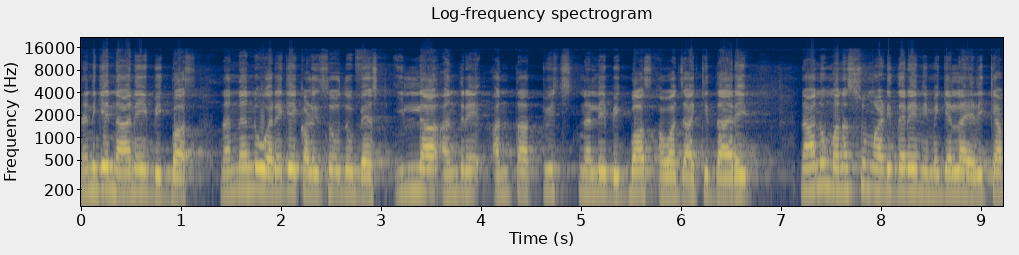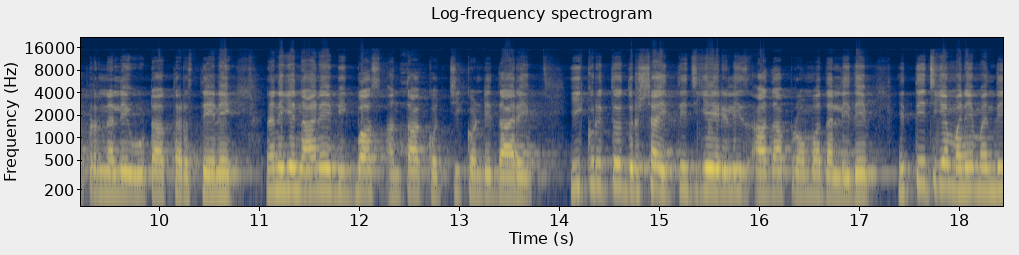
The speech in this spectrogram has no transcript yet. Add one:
ನನಗೆ ನಾನೇ ಬಿಗ್ ಬಾಸ್. ನನ್ನನ್ನು ಹೊರಗೆ ಕಳಿಸೋದು ಬೆಸ್ಟ್. ಇಲ್ಲ ಅಂದರೆ ಅಂತ ಟ್ವಿಸ್ಟ್ನಲ್ಲಿ ಬಿಗ್ ಬಾಸ್ ಅವಾಜ್ ಹಾಕಿದ್ದಾರೆ. ನಾನು ಮನಸ್ಸು ಮಾಡಿದರೆ ನಿಮಗೆಲ್ಲ ಹೆಲಿಕಾಪ್ಟರ್ನಲ್ಲಿ ಊಟ ತರಿಸ್ತೇನೆ. ನನಗೆ ನಾನೇ ಬಿಗ್ ಬಾಸ್ ಅಂತ ಕೊಚ್ಚಿಕೊಂಡಿದ್ದಾರೆ. ಈ ಕುರಿತು ದೃಶ್ಯ ಇತ್ತೀಚೆಗೆ ರಿಲೀಸ್ ಆದ ಪ್ರೋಮೋದಲ್ಲಿದೆ. ಇತ್ತೀಚೆಗೆ ಮನೆ ಮಂದಿ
